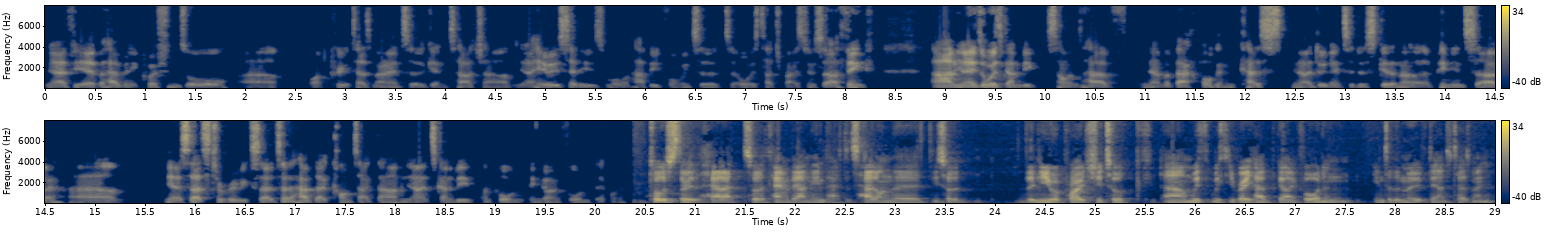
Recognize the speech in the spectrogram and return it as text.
you know, if you ever have any questions or um, want Cricket Tasmania to get in touch, um, you know, he always said he's more than happy for me to, to always touch base with him. So I think, um, you know, he's always going to be someone to have, you know, in my back pocket in case, you know, I do need to just get another opinion. So, um, you know, so that's terrific. So to have that contact, um, you know, it's going to be an important thing going forward, definitely. Talk us through how that sort of came about and the impact it's had on the sort of the new approach you took um, with with your rehab going forward and into the move down to Tasmania?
